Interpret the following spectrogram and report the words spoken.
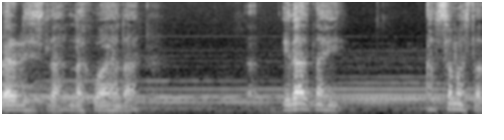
पॅरालिसिसला लखवा ह्याला इलाज नाही असं समजतात.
